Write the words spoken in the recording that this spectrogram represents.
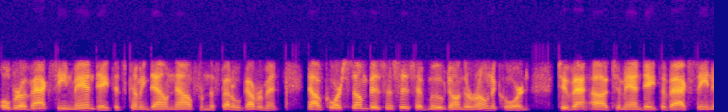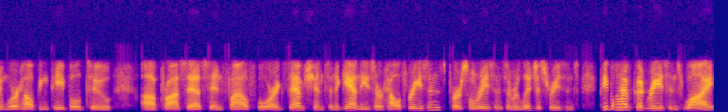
over a vaccine mandate that's coming down now from the federal government. Now, of course, some businesses have moved on their own accord to va- uh, to mandate the vaccine, and we're helping people to uh, process and file for exemptions. And again, these are health reasons, personal reasons, and religious reasons. People have good reasons why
